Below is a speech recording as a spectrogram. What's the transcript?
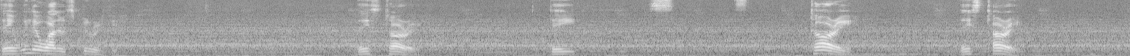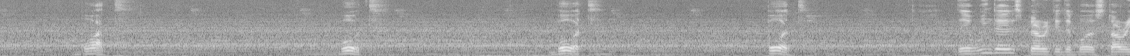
they The winter water spirit. The story. The s- story. The story. What? What? What? But the winter spirit in the boy story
